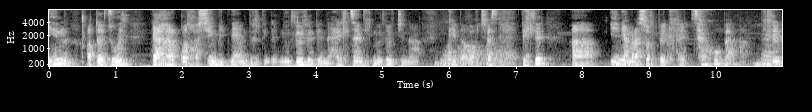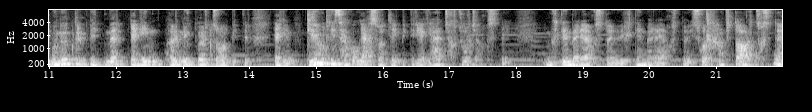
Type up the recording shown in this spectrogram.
энэ одоо зүйл яг харахгүй хосын бидний амьдралд ингээ нөлөөлөд байна. Харилцаанд их нөлөөлж байна гэдэг байгаа учраас тэгэхээр а энэ ямар асуулт вэ гэхээр санхүү байгаа. Тэгэхээр өнөөдөр бид нар яг энэ 21-р зуунд бид нар яг энэ гэр бүлийн санхүүгийн асуудлыг бид нар яг яаж зохицуулж явах хэвтэй эмэгтэй барай явах хэвтэй, эрэгтэй барай явах хэвтэй, эсвэл хамтдаа орцох хэвтэй,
